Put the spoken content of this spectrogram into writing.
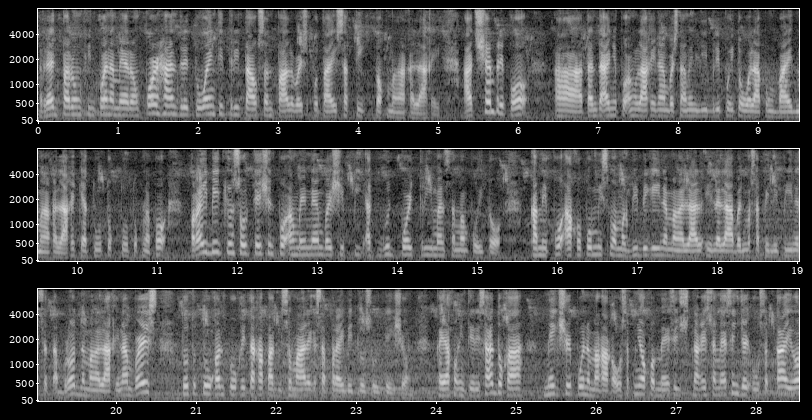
Red Parungkin po na merong 423,000 followers po tayo sa TikTok mga kalaki. At syempre po, Ah, tandaan niyo po ang lucky numbers namin libre po ito wala pong bayad mga kalaki. Kaya tutok-tutok na po. Private consultation po ang may membership fee at good for 3 months naman po ito. Kami po ako po mismo magbibigay ng mga lal- ilalaban mo sa Pilipinas at abroad ng mga lucky numbers. Tututukan po kita kapag sumali ka sa private consultation. Kaya kung interesado ka make sure po na makakausap niyo ako. Message na kayo sa messenger usap tayo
